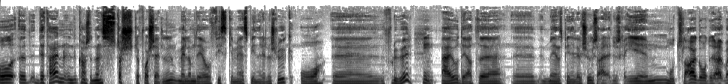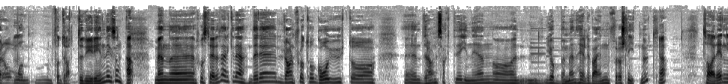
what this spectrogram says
Og uh, dette er kanskje den største forskjellen mellom det å fiske med spinner eller sluk og uh, fluer, Mm. er jo det at uh, med en spinner eller sluk så er du skal gi motslag, og det er bare å få dratt dyret inn, liksom. Ja. Men eh, hos dere så er det ikke det. Dere lar den få lov til å gå ut og eh, drar den sakte inn igjen og jobber med den hele veien for å slite den ut. Ja. Tar inn,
